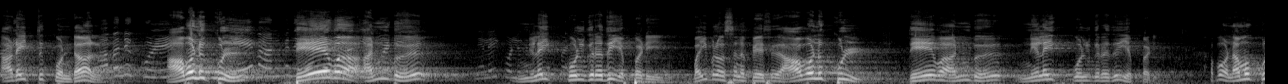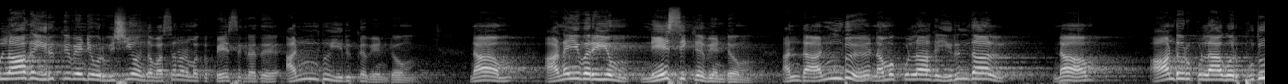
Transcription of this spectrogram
அடைத்து கொண்டால் அவனுக்குள் தேவ அன்பு நிலை கொள்கிறது எப்படி? பைபிள் வசனம் பேசுது அவனுக்குள் தேவ அன்பு நிலை கொள்கிறது எப்படி? அப்போ நமக்குள்ளாக இருக்க வேண்டிய ஒரு விஷயம் இந்த வசனம் நமக்கு பேசுகிறது. அன்பு இருக்க வேண்டும். நாம் அனைவரையும் நேசிக்க வேண்டும். அந்த அன்பு நமக்குள்ளாக இருந்தால் நாம் ஆண்டவருக்குள்ளாக ஒரு புது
